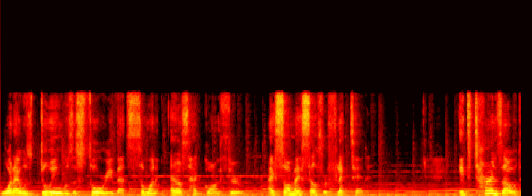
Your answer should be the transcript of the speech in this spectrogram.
what I was doing was a story that someone else had gone through. I saw myself reflected it turns out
